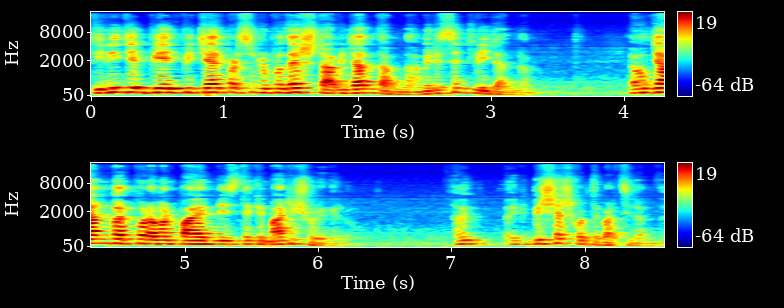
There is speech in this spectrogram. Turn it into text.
তিনি যে বিএনপি চেয়ারপারসনের উপদেষ্টা, আমি জানতাম না, আমি রিসেন্টলি জানলাম। এবং জানবার পর আমার পায়ের নিচ থেকে মাটি সরে গেল। আমি বিশ্বাস করতে পারছিলাম না।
